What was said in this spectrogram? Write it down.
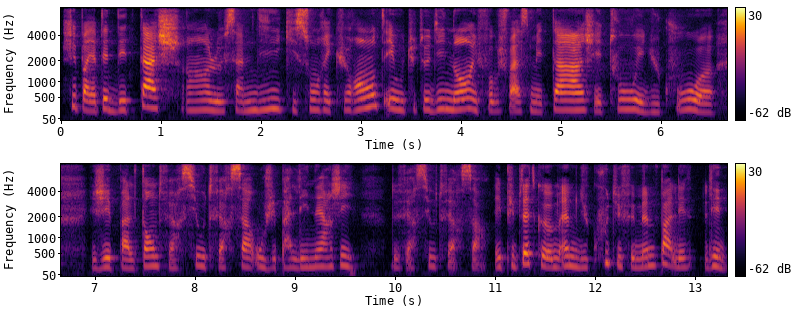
je sais pas, il y a peut-être des tâches hein, le samedi qui sont récurrentes et où tu te dis non, il faut que je fasse mes tâches et tout, et du coup, euh, j'ai pas le temps de faire ci ou de faire ça, ou j'ai pas l'énergie de faire ci ou de faire ça. Et puis peut-être que même du coup, tu fais même pas les, les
